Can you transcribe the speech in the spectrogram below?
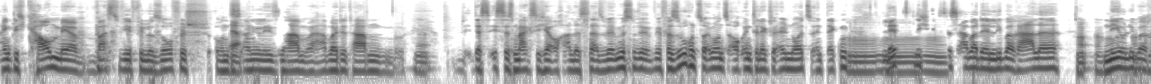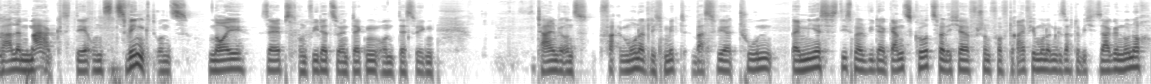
eigentlich kaum mehr, was wir philosophisch uns Ja. angelesen haben, erarbeitet haben. Ja. Das ist, das mag sich ja auch alles. ne? Also wir müssen, wir, wir versuchen zwar immer uns auch intellektuell neu zu entdecken. Letztlich ist es aber der liberale, neoliberale Markt, der uns zwingt, uns neu selbst und wieder zu entdecken. Und deswegen teilen wir uns monatlich mit, was wir tun. Bei mir ist es diesmal wieder ganz kurz, weil ich ja schon vor drei, vier Monaten gesagt habe, ich sage nur noch,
